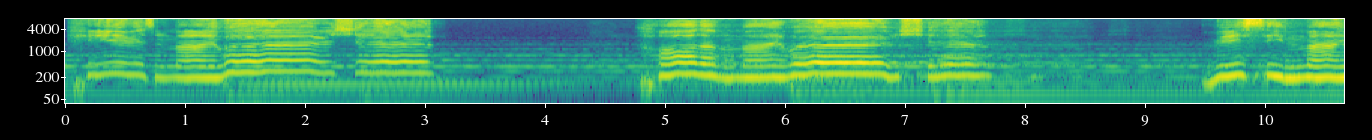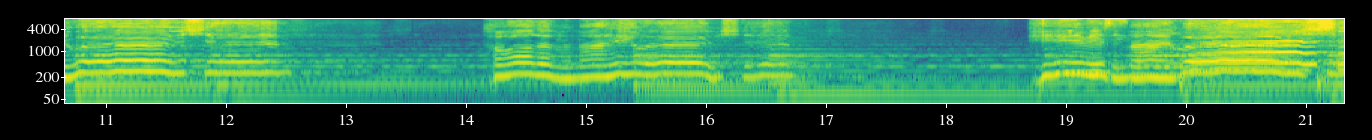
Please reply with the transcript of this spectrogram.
Here is my worship, all of my worship. Receive my worship, all of my worship. Here is my worship,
